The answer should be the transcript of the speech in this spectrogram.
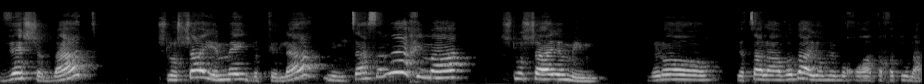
ושבת שלושה ימי בטלה נמצא שמח עמה שלושה ימים ולא יצא לעבודה יום למחרת החתונה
